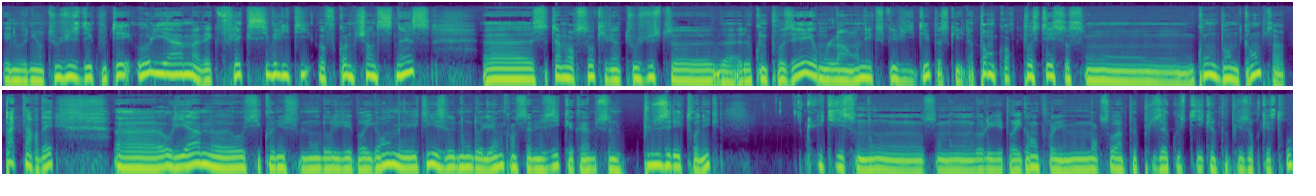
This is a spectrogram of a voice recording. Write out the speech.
Et nous venions tout juste d'écouter Oliam avec Flexibility of Consciousness. Euh, c'est un morceau qui vient tout juste euh, de composer. On l'a en exclusivité parce qu'il n'a pas encore posté sur son compte Bandcamp. Ça va pas tarder. Euh, Oliam, euh, aussi connu sous le nom d'Olivier Brigand, mais il utilise le nom d'Oliam quand sa musique est quand même sonne plus électronique. Il utilise son nom, son nom d'Olivier Brigand pour les morceaux un peu plus acoustiques, un peu plus orchestraux.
